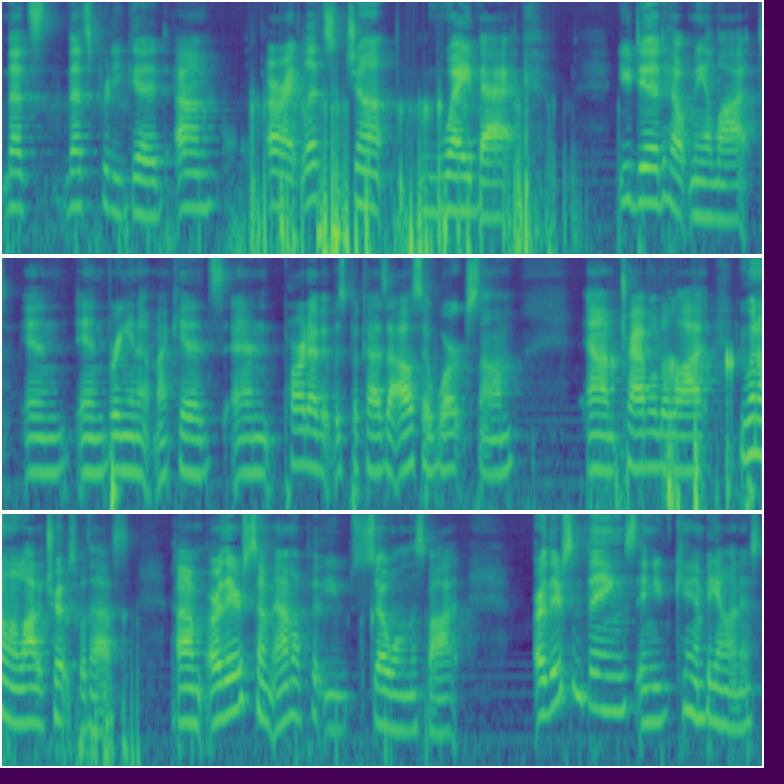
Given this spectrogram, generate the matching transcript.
That's that's pretty good. Um, all right, let's jump way back. You did help me a lot in in bringing up my kids, and part of it was because I also worked some, um, traveled a lot. You went on a lot of trips with us. Um, are there some? I'm gonna put you so on the spot. Are there some things, and you can be honest,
